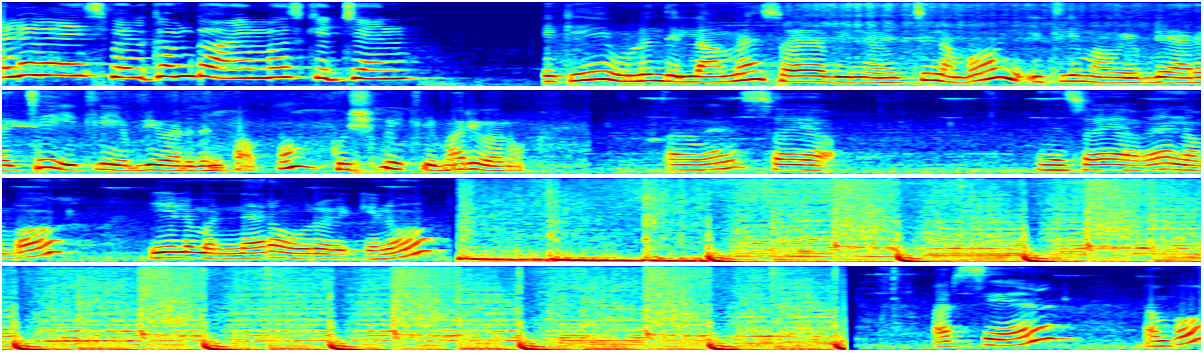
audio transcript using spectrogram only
ஹலோ கைஸ் வெல்கம் டு ஐமோஸ் கிச்சன் இன்றைக்கி உளுந்து இல்லாமல் சோயாபீனை வச்சு நம்ம இட்லி மாவு எப்படி அரைச்சி இட்லி எப்படி வருதுன்னு பார்ப்போம். குஷ்பு இட்லி மாதிரி வரும். பாருங்க சோயா. இந்த சோயாவை நம்ம ஏழு மணி நேரம் ஊற வைக்கணும். அரிசியை நம்ம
